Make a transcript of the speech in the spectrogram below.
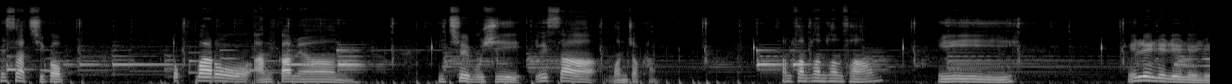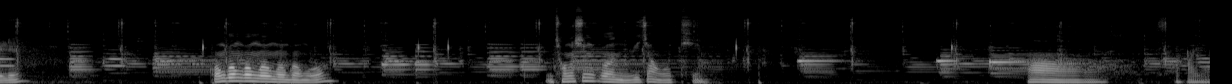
회사 직업 똑바로 안 까면 27 무시 14 먼저 감 33333 2 11111111 00000000 정신군 위장 OT 아 사과야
